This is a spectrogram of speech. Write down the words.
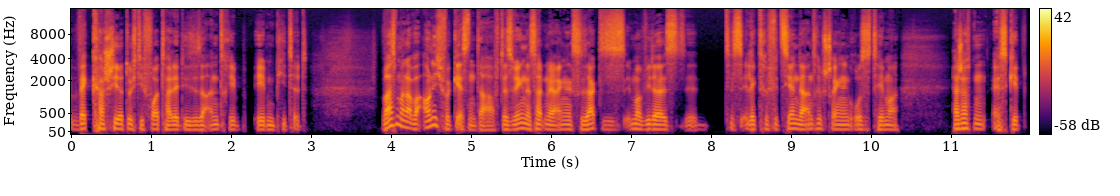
wegkaschiert durch die Vorteile, die dieser Antrieb eben bietet. Was man aber auch nicht vergessen darf, deswegen, das hatten wir eingangs gesagt, das ist immer wieder ist, äh, das Elektrifizieren der Antriebsstränge ein großes Thema. Herrschaften, es gibt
